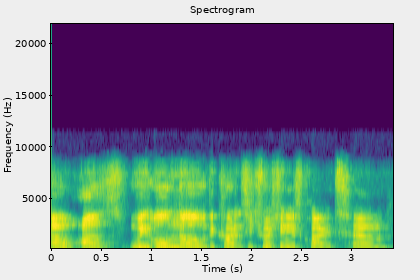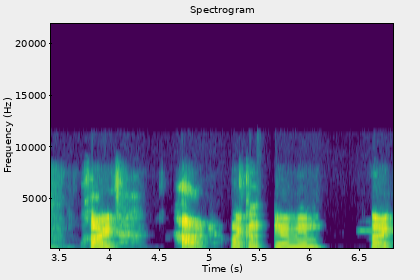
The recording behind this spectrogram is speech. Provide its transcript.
Oh, as we all know, the current situation is quite um, quite hard. Like I mean, like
